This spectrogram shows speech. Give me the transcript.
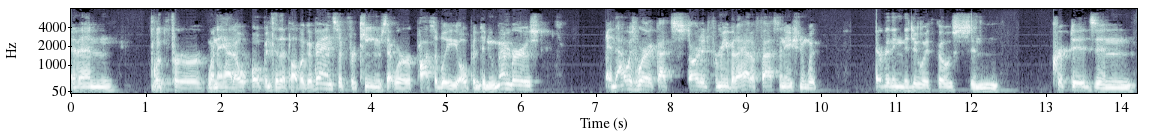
And then look for when they had open to the public events, look for teams that were possibly open to new members. And that was where it got started for me. But I had a fascination with everything to do with ghosts and cryptids and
